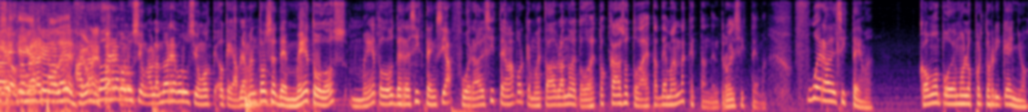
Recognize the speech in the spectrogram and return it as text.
tienes que llegar al poder. Hablando de revolución, hablando de revolución, ok, ok, hablemos entonces de métodos, métodos de resistencia fuera del sistema, porque hemos estado hablando de todos estos casos, todas estas demandas que están dentro del sistema. Fuera del sistema, ¿cómo podemos los puertorriqueños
